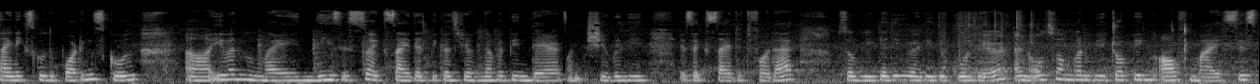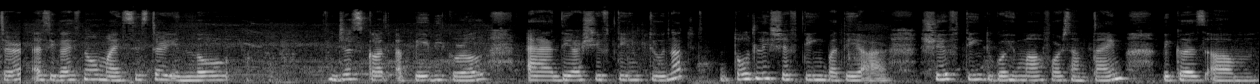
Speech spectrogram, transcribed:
Sainik School, the boarding school. Uh, even my niece is so excited because she has never been there. She really is excited for that. So we're getting ready to go there. And also I'm going to be dropping off my sister. As you guys know, my sister-in-law just got a baby girl and they are shifting to not totally shifting but they are shifting to Kohima for some time because um,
